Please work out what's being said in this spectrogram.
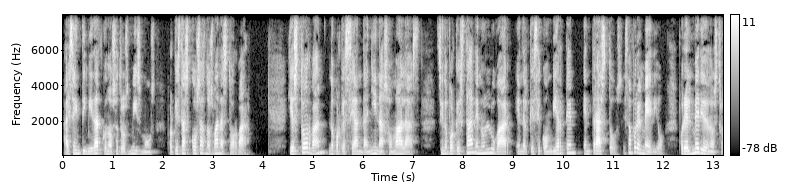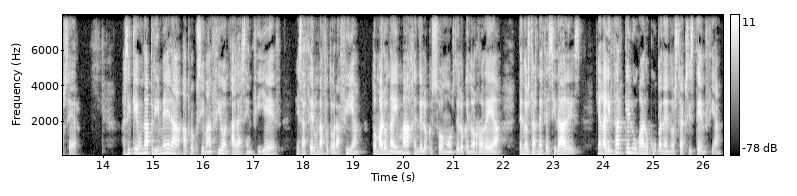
a esa intimidad con nosotros mismos, porque estas cosas nos van a estorbar. Y estorban no porque sean dañinas o malas, sino porque están en un lugar en el que se convierten en trastos, están por el medio, por el medio de nuestro ser. Así que una primera aproximación a la sencillez es hacer una fotografía, tomar una imagen de lo que somos, de lo que nos rodea, de nuestras necesidades y analizar qué lugar ocupan en nuestra existencia,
